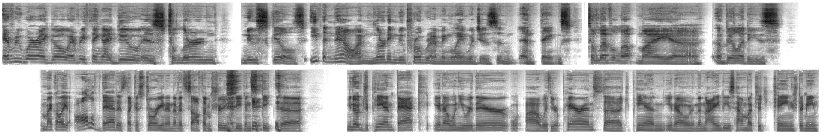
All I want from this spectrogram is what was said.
everywhere I go, everything I do is to learn new skills. Even now, I'm learning new programming languages and, and things to level up my uh, abilities. Michael, like, all of that is like a story in and of itself. I'm sure you could even speak to, you know, Japan back, you know, when you were there uh, with your parents, uh, Japan, you know, in the 90s, how much it's changed. I mean,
